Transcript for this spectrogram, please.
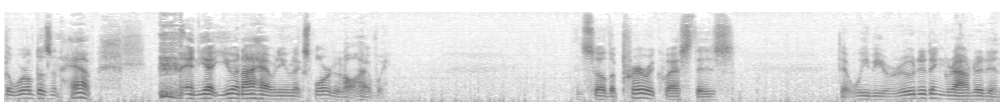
the world doesn't have. and yet you and I haven't even explored it all, have we? And so the prayer request is that we be rooted and grounded in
